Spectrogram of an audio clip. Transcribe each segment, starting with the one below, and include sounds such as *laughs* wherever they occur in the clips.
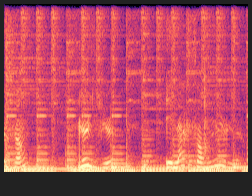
le vin, le lieu et la formule.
